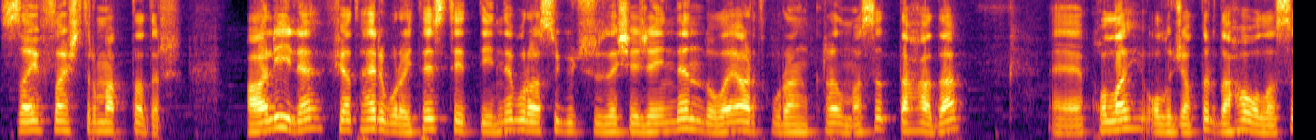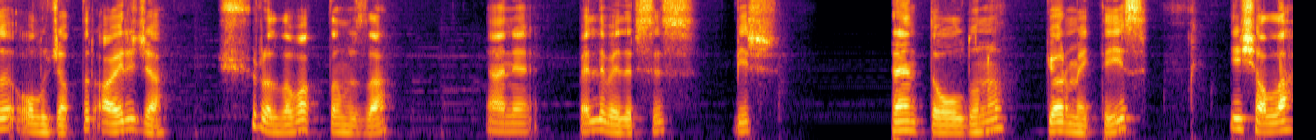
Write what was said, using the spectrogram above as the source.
zayıflaştırmaktadır. Haliyle fiyat her burayı test ettiğinde burası güçsüzleşeceğinden dolayı artık buranın kırılması daha da e, kolay olacaktır. Daha olası olacaktır. Ayrıca şurada baktığımızda yani belli belirsiz bir trend de olduğunu görmekteyiz. İnşallah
